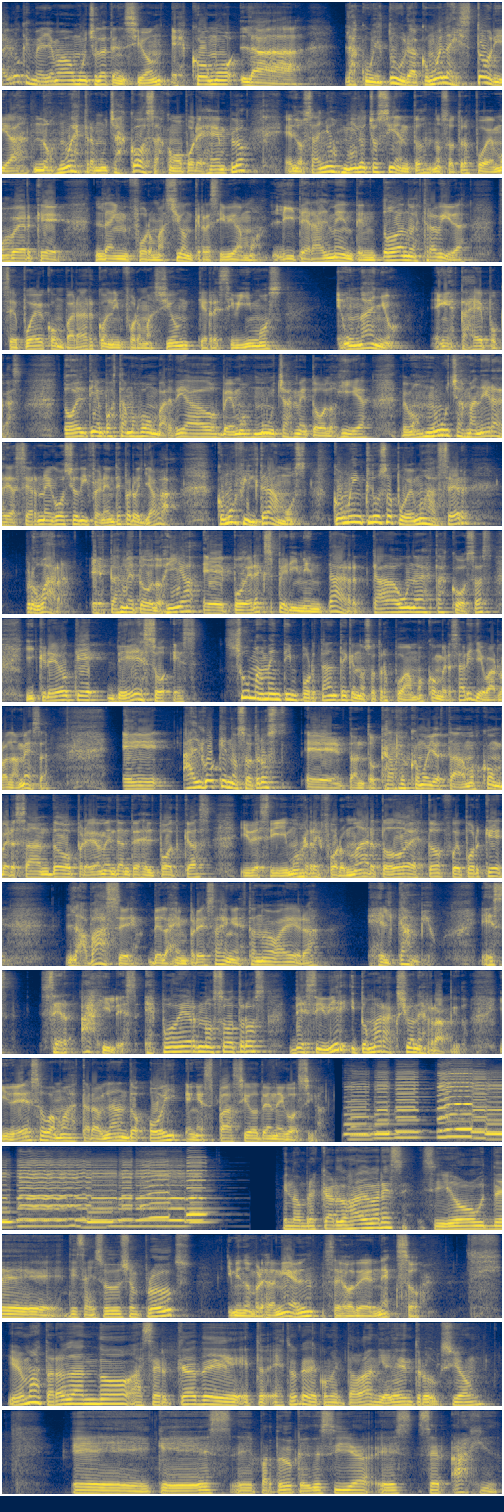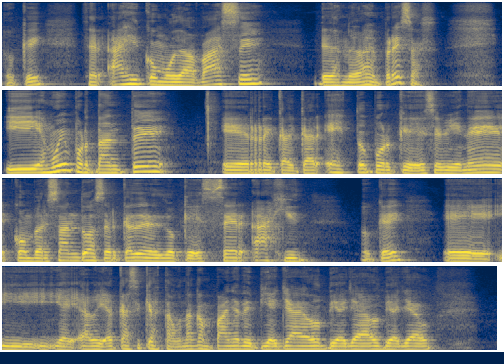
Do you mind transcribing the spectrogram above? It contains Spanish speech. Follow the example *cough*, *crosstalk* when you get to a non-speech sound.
Algo que me ha llamado mucho la atención es cómo la, la cultura, cómo la historia nos muestra muchas cosas, como por ejemplo, en los años 1800 nosotros podemos ver que la información que recibíamos literalmente en toda nuestra vida se puede comparar con la información que recibimos en un año en estas épocas. Todo el tiempo estamos bombardeados, vemos muchas metodologías, vemos muchas maneras de hacer negocios diferentes, pero ya va. ¿Cómo filtramos? ¿Cómo incluso podemos hacer probar estas metodologías, eh, poder experimentar cada una de estas cosas? Y creo que de eso es sumamente importante que nosotros podamos conversar y llevarlo a la mesa. Eh, algo que nosotros, eh, tanto Carlos como yo, estábamos conversando previamente antes del podcast y decidimos reformar todo esto fue porque la base de las empresas en esta nueva era es el cambio, es ser ágiles, es poder nosotros decidir y tomar acciones rápido. Y de eso vamos a estar hablando hoy en Espacio de Negocio. Mi nombre es Carlos Álvarez, CEO de Design Solution Products. Y mi nombre es Daniel, CEO de Nexo. Y vamos a estar hablando acerca de esto, que le comentaba Daniel en la introducción, eh, que es eh, parte de lo que él decía, es ser ágil, ¿ok? Ser ágil como la base de las nuevas empresas. Y es muy importante eh, recalcar esto porque se viene conversando acerca de lo que es ser ágil, ¿ok? Y, había casi que hasta una campaña de be agile, be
